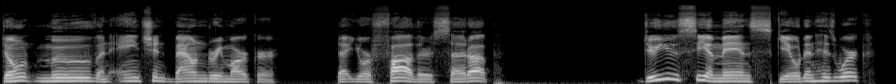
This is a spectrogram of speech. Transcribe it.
Don't move an ancient boundary marker that your father set up. Do you see a man skilled in his work?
